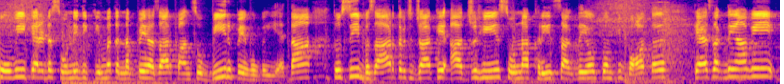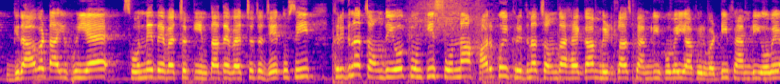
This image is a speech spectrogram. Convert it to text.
24 ਕੈਰਟ ਸੋਨੇ ਦੀ ਕੀਮਤ 90520 ਰੁਪਏ ਹੋ ਗਈ ਹੈ। ਤਾਂ ਤੁਸੀਂ ਬਾਜ਼ਾਰ ਦੇ ਵਿੱਚ ਜਾ ਕੇ ਅੱਜ ਹੀ ਸੋਨਾ ਖਰੀਦ ਸਕਦੇ ਹੋ ਕਿਉਂਕਿ ਬਹੁਤ ਕਹਿ ਸਕਦੇ ਹਾਂ ਵੀ ਗਿਰਾਵਟ ਆਈ ਹੋਈ ਹੈ ਸੋਨੇ ਦੇ ਵਿੱਚ, ਕੀਮਤਾਂ ਦੇ ਵਿੱਚ ਜੇ ਤੁਸੀਂ ਖਰੀਦਣਾ ਚਾਹੁੰਦੇ ਹੋ, ਕਿਉਂਕਿ ਸੋਨਾ ਹਰ ਕੋਈ ਖਰੀਦਣਾ ਚਾਹੁੰਦਾ ਹੈਗਾ ਮਿਡਲ ਕਲਾਸ ਫੈਮਿਲੀ ਹੋਵੇ ਜਾਂ ਫਿਰ ਵੱਡੀ ਫੈਮਿਲੀ ਹੋਵੇ,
